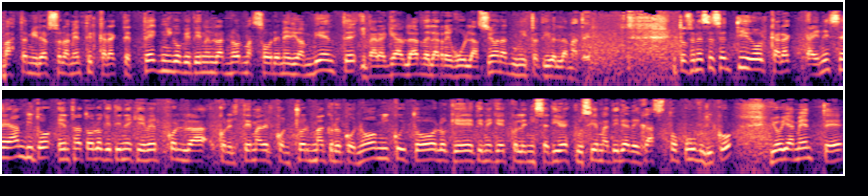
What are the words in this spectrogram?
Basta mirar solamente el carácter técnico que tienen las normas sobre medio ambiente y para qué hablar de la regulación administrativa en la materia. Entonces, en ese sentido, en ese ámbito entra todo lo que tiene que ver con, la, con el tema del control macroeconómico y todo lo que tiene que ver con la iniciativa exclusiva en materia de gasto público. Y obviamente,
